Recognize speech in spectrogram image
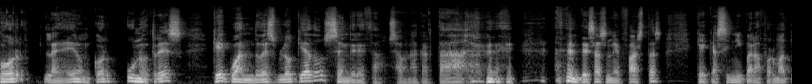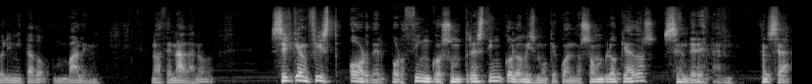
Core, le añadieron Core 1-3, que cuando es bloqueado se endereza. O sea, una carta de esas nefastas que casi ni para formato limitado valen. No hace nada, ¿no? Silken Fist Order por 5 es un 3-5, lo mismo que cuando son bloqueados se enderezan. O sea,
